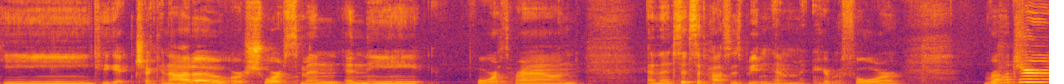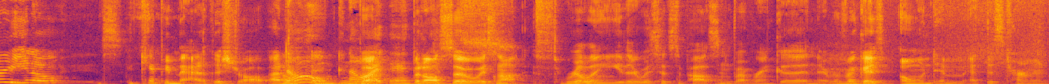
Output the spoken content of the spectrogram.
he could get Cecchinato or Schwartzman in the fourth round. And then Tsitsipas has beaten him here before. Roger, you know, you can't be mad at this draw. I don't No, think. no, but, I- think but also it's- it's not thrilling either with Tsitsipas and Wawrinka in there. Wawrinka has owned him at this tournament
